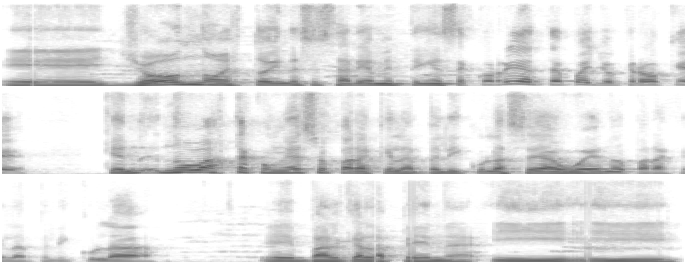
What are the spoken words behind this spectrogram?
Eh, yo no estoy necesariamente en esa corriente, pues yo creo que, no basta con eso para que la película sea buena, para que la película eh, valga la pena. y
